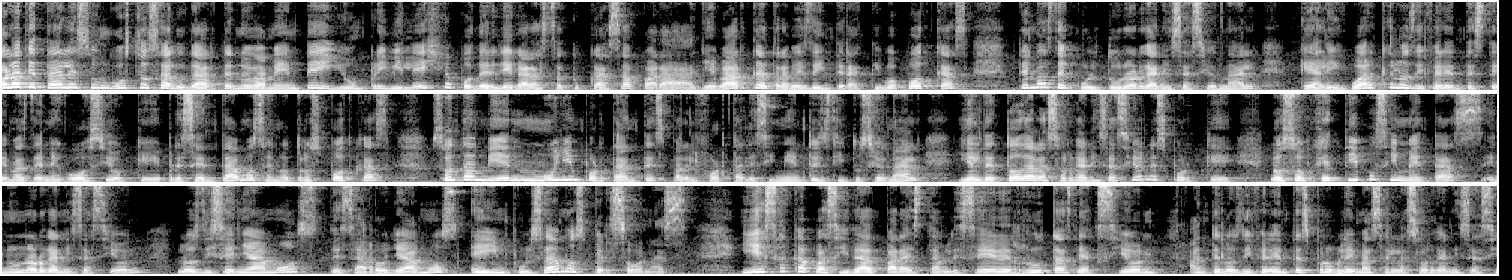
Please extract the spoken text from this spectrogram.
Hola, ¿qué tal? Es un gusto saludarte nuevamente y un privilegio poder llegar hasta tu casa para llevarte a través de Interactivo Podcast temas de cultura organizacional que al igual que los diferentes temas de negocio que presentamos en otros podcasts, son también muy importantes para el fortalecimiento institucional y el de todas las organizaciones porque los objetivos y metas en una organización los diseñamos, desarrollamos e impulsamos personas. Y esa capacidad para establecer rutas de acción ante los diferentes problemas en las organizaciones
